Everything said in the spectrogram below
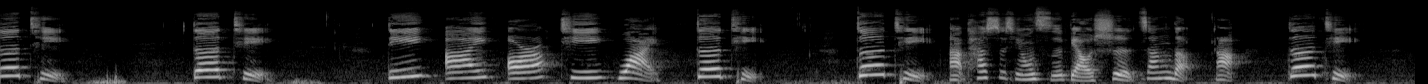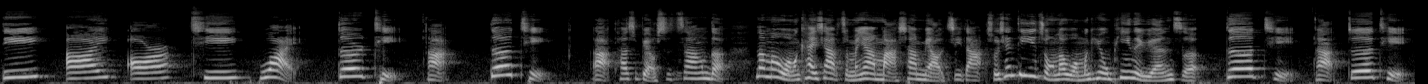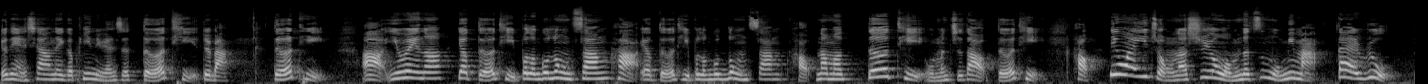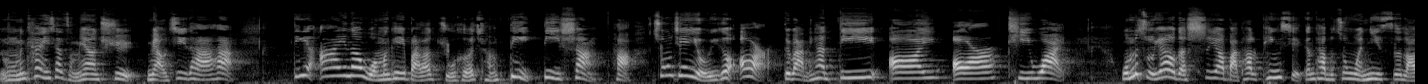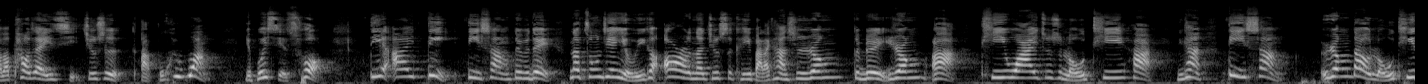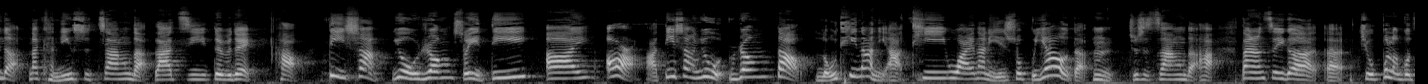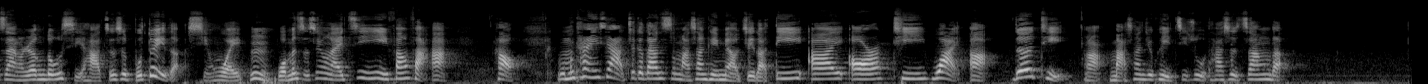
dirty，dirty，d i r t y，dirty，dirty 啊，它是形容词，表示脏的啊，dirty，d i r t y，dirty 啊，dirty。啊，它是表示脏的。那么我们看一下怎么样马上秒记它。首先第一种呢，我们可以用拼音的原则，dirty 啊，dirty 有点像那个拼音的原则，得体，对吧？得体啊，因为呢要得体，不能够弄脏哈，要得体，不能够弄脏。好，那么 dirty 我们知道得体。好，另外一种呢是用我们的字母密码代入，我们看一下怎么样去秒记它哈。d i 呢，我们可以把它组合成 d 地上哈，中间有一个 r，对吧？你看 d i r t y，我们主要的是要把它的拼写跟它的中文意思牢牢套在一起，就是啊不会忘，也不会写错。d i d 地上，对不对？那中间有一个 r 呢，就是可以把它看是扔，对不对？扔啊，t y 就是楼梯哈，你看地上扔到楼梯的，那肯定是脏的垃圾，对不对？好。地上又扔，所以 d i r 啊，地上又扔到楼梯那里啊，t y 那里也是说不要的，嗯，就是脏的哈。当然这个呃就不能够这样扔东西哈，这是不对的行为，嗯，我们只是用来记忆方法啊。好，我们看一下这个单词，马上可以秒记了，d i r t y 啊，dirty 啊，马上就可以记住它是脏的。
